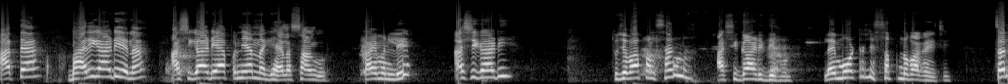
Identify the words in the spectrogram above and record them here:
आता भारी गाडी आहे ना? अशी गाडी आपण यांना घ्यायला सांगू. काय म्हणली? अशी गाडी? तुझ्या बापाला सांग ना. अशी गाडी दे म्हणून. लय मोठाले स्वप्न बघायची. चल.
